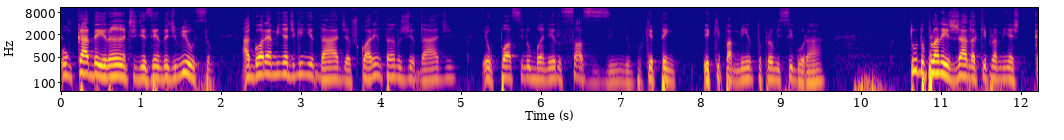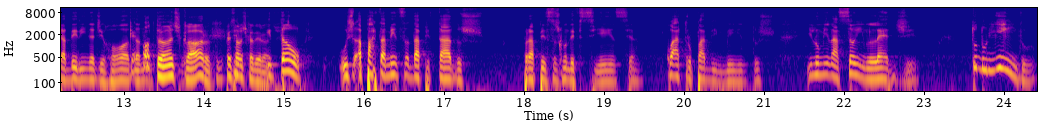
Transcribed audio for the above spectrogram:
um cadeirante dizendo, Edmilson, agora é a minha dignidade, aos 40 anos de idade, eu posso ir no banheiro sozinho, porque tem equipamento para eu me segurar. Tudo planejado aqui para minha cadeirinha de Que roda. é não- importante, claro. Tem que pensar nos cadeirantes. Então, os apartamentos adaptados para pessoas com deficiência, quatro pavimentos, iluminação em LED, tudo lindo,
